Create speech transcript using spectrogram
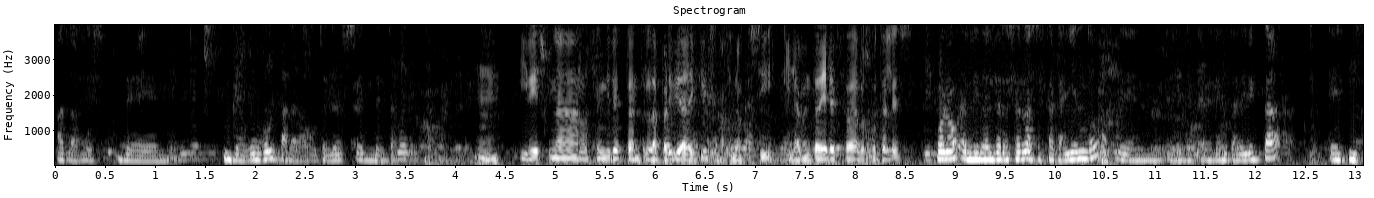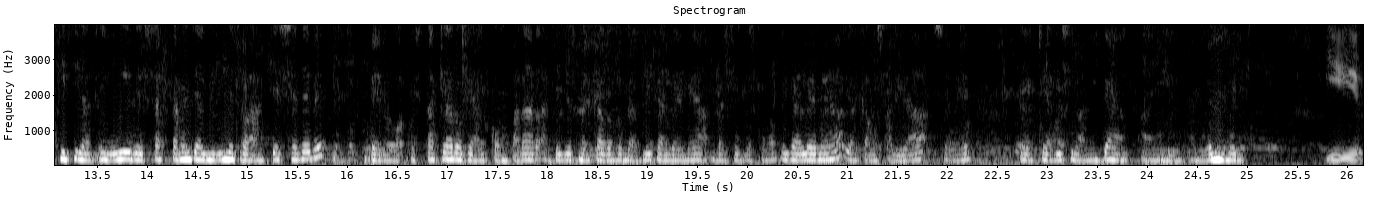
a través de, de Google para hoteles en venta. Mm. ¿Y veis una relación directa entre la pérdida de clics, imagino que sí, y la venta directa de los hoteles? Bueno, el nivel de reservas está cayendo en, en, en venta directa. Es difícil atribuir exactamente al milímetro a qué se debe, pero está claro que al comparar aquellos mercados donde aplica el DMA versus los que no aplica el DMA, la causalidad se ve eh, clarísimamente a, a, nivel numérico y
